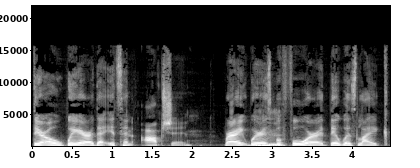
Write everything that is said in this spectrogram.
they're aware that it's an option, right? Whereas before there was like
